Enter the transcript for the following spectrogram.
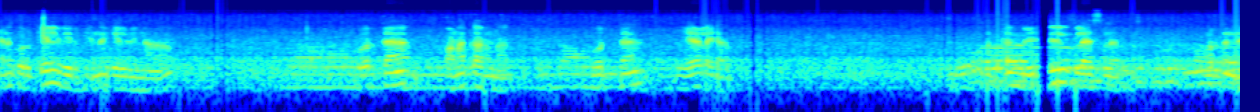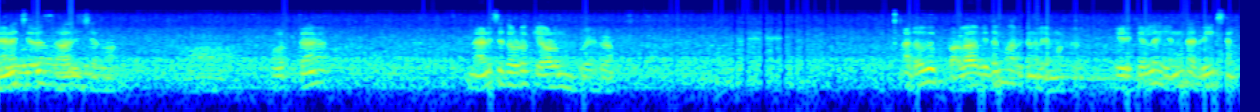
எனக்கு ஒரு கேள்வி இருக்கு. என்ன கேள்வின்னா ஒருத்தன் பணக்காரனா ஒருத்தன் ஏழையா ஒருத்தன் மிடில் கிளாஸ்ல இருக்கான். ஒருத்தன் நினைச்சதை சாதிச்சிடறான். ஒருத்தன் நினைச்சதை விட கேவலமா போயிடுறான். அதாவது பல விதமா இருக்காங்களே மக்கள். இதுக்கெல்லாம் என்ன ரீசன்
